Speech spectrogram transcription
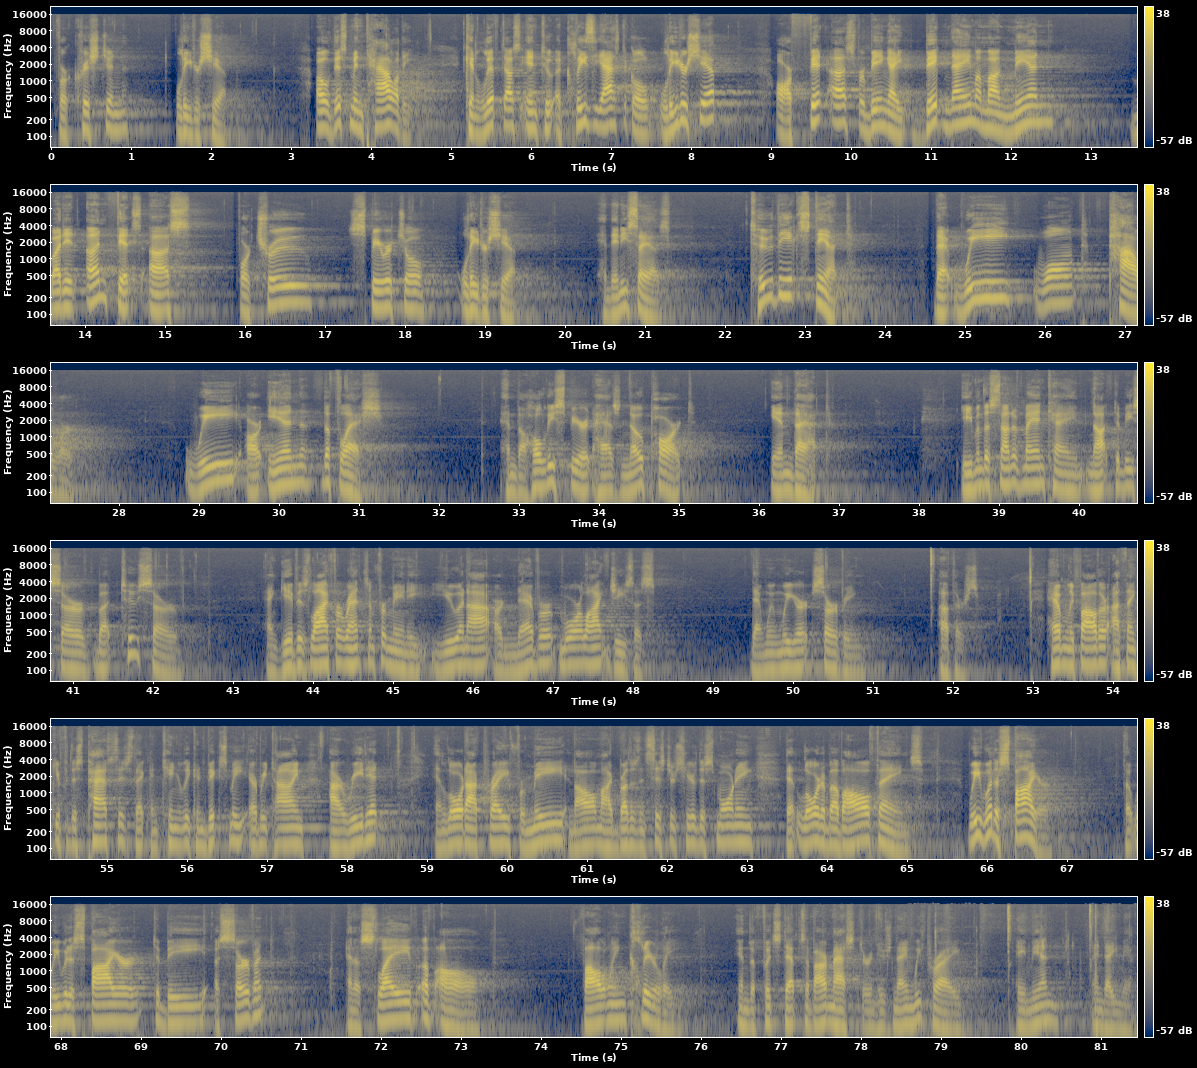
for Christian leadership. Oh, this mentality can lift us into ecclesiastical leadership or fit us for being a big name among men but it unfits us for true spiritual leadership. And then he says, to the extent that we want power, we are in the flesh, and the Holy Spirit has no part in that. Even the Son of Man came not to be served, but to serve and give his life a ransom for many, you and I are never more like Jesus than when we are serving others. Heavenly Father, I thank you for this passage that continually convicts me every time I read it. And Lord, I pray for me and all my brothers and sisters here this morning that, Lord, above all things, we would aspire, but we would aspire to be a servant and a slave of all, following clearly in the footsteps of our Master, in whose name we pray. Amen and amen.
